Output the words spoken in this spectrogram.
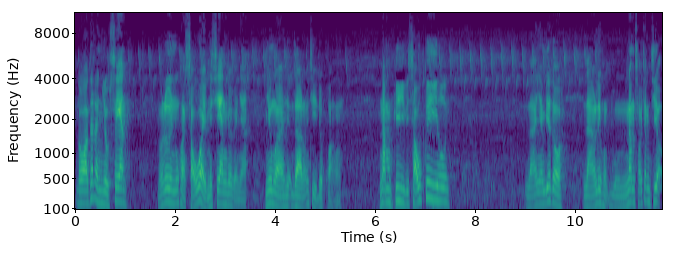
đo rất là nhiều sen. Nó rơi nó khoảng 6 70 sen cơ cả nhà. Nhưng mà hiện giờ nó chỉ được khoảng 5 kg với 6 kg thôi. Là anh em biết rồi. Là nó lên khoảng 5 600 triệu,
